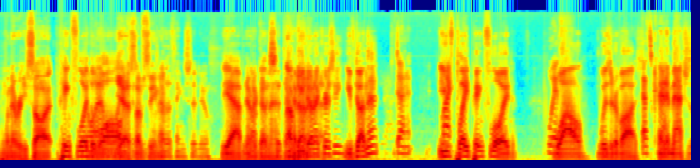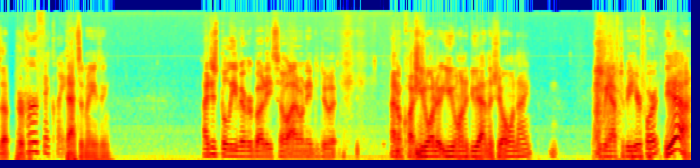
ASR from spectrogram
whenever he saw it. Pink Floyd, No, The Wall. Yes, I've and seen it. Other things to do. Yeah, I've never Not done that. Have I've you done done it. it, Chrissy? You've done that? Done it. You've My- played Pink Floyd With- while Wizard of Oz. That's correct. And it matches up perfect. Perfectly. That's amazing. I just believe everybody, so I don't need to do it. I don't question. You want to you want to do that in the show one night? Do we have to be here for it? Yeah.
